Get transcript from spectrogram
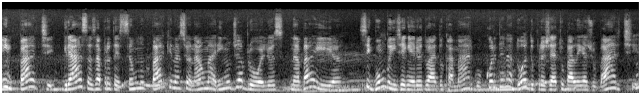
em parte graças à proteção no Parque Nacional Marinho de Abrolhos, na Bahia. Segundo o engenheiro Eduardo Camargo, coordenador do projeto Baleia Jubarte,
